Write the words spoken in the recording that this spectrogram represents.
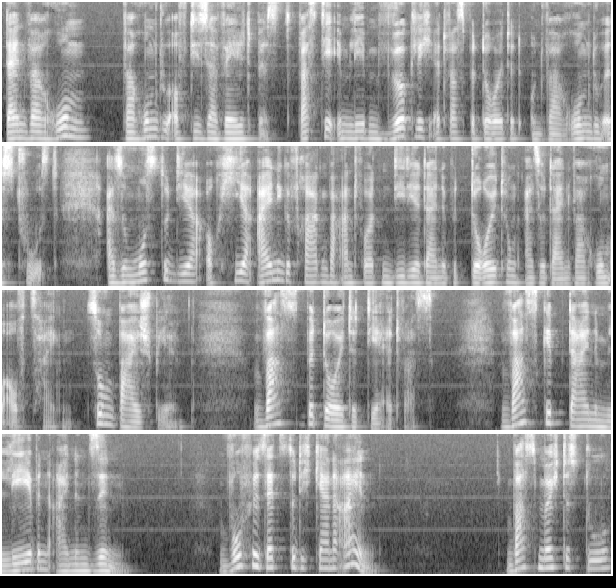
Dein Warum warum du auf dieser Welt bist, was dir im Leben wirklich etwas bedeutet und warum du es tust. Also musst du dir auch hier einige Fragen beantworten, die dir deine Bedeutung, also dein Warum aufzeigen. Zum Beispiel, was bedeutet dir etwas? Was gibt deinem Leben einen Sinn? Wofür setzt du dich gerne ein? Was möchtest du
